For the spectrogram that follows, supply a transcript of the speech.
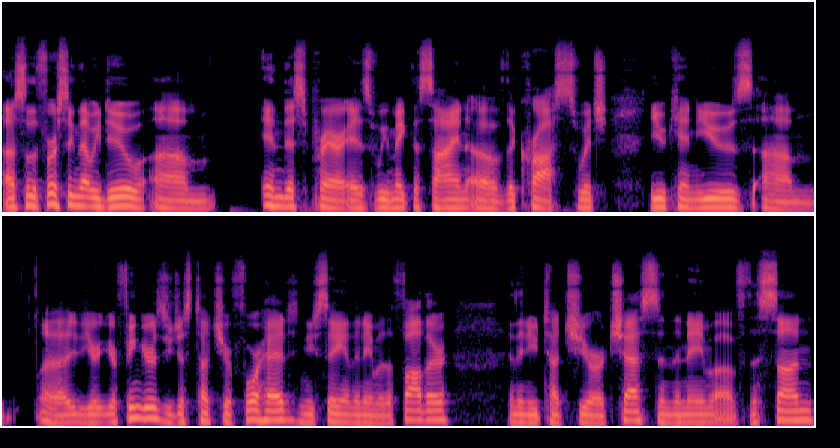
Uh, so the first thing that we do um, in this prayer is we make the sign of the cross, which you can use um, uh, your, your fingers. You just touch your forehead and you say in the name of the Father, and then you touch your chest in the name of the Son,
